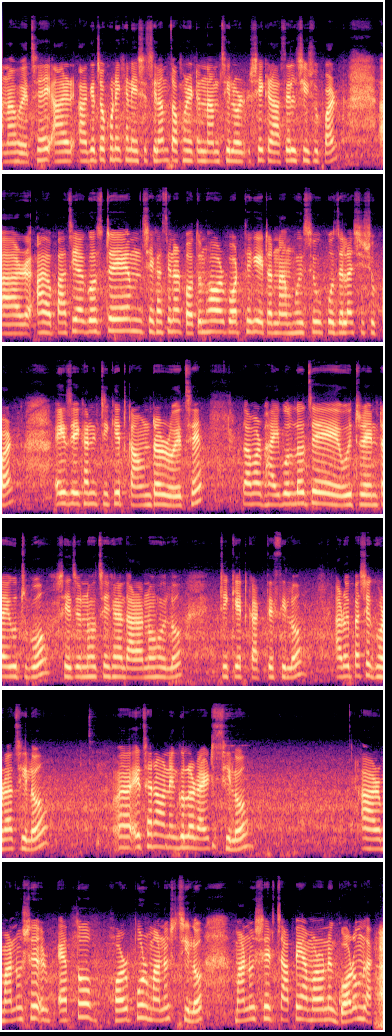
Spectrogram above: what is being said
আনা হয়েছে। আর আগে যখন এখানে এসেছিলাম, তখন এটার নাম ছিল শেখ রাসেল শিশু পার্ক। আর পাঁচই আগস্টে শেখ হাসিনার পতন হওয়ার পর থেকে এটার নাম হয়েছে উপজেলা শিশু পার্ক। এই যে এখানে টিকিট কাউন্টার রয়েছে। তো আমার ভাই বলল যে, ওই ট্রেনটায় উঠবো। সেই জন্য হচ্ছে এখানে দাঁড়ানো হলো, টিকিট কাটতেছিল। আর ওই পাশে ঘোড়া ছিল। এছাড়া অনেকগুলো রাইডস ছিল। আর মানুষের এত ভরপুর মানুষ ছিল, মানুষের চাপে আমার অনেক গরম লাগতো।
